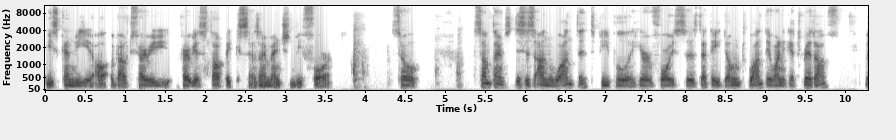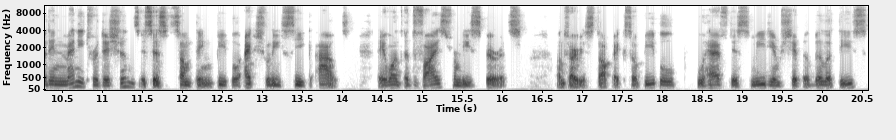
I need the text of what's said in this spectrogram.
These can be about very various topics, as I mentioned before. So sometimes this is unwanted. People hear voices that they don't want, they want to get rid of. But in many traditions, it is something people actually seek out. They want advice from these spirits on various topics. So people who have this mediumship abilities,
